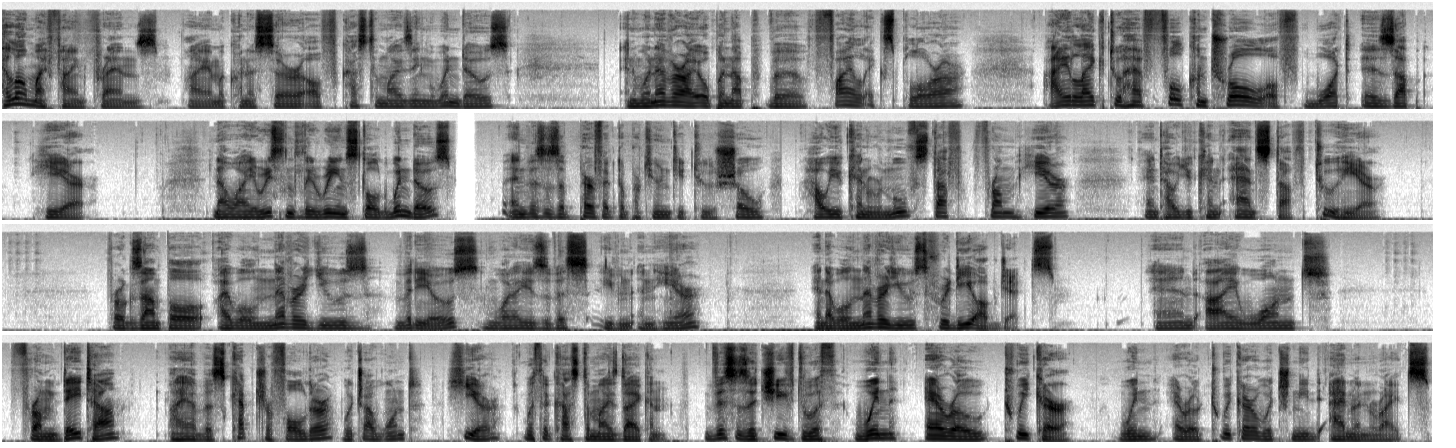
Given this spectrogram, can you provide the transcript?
Hello my fine friends, I am a connoisseur of customizing windows and whenever I open up the File Explorer I like to have full control of what is up here. Now I recently reinstalled Windows and this is a perfect opportunity to show how you can remove stuff from here and how you can add stuff to here. For example, I will never use videos, what is this even in here? And I will never use 3D objects and I want from data, I have this capture folder, which I want here with a customized icon. This is achieved with Winaero Tweaker. Winaero Tweaker, which need admin rights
